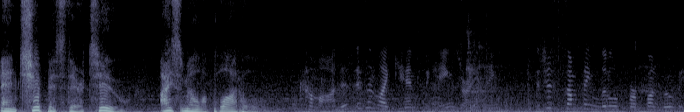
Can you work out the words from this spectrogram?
And Chip is there too. I smell a plot hole. Come on, this isn't like Ken to the games or anything. It's just something little for a fun movie.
